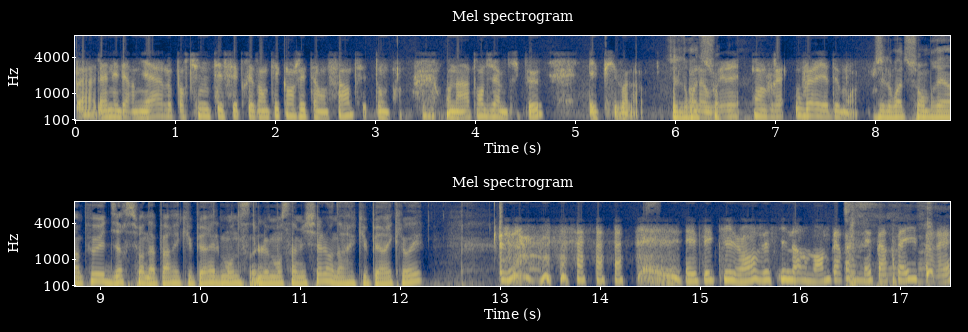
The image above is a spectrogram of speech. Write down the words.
bah, l'année dernière l'opportunité s'est présentée quand j'étais enceinte. Donc on a attendu un petit peu et puis voilà. J'ai le droit on de a chan- ouvert, ouvert- ouvert il y a deux mois. J'ai le droit de chambrer un peu et de dire si on n'a pas récupéré le Mont, le Mont Saint-Michel, on a récupéré Chloé. Effectivement, je suis normande, personne n'est parfait, il paraît.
